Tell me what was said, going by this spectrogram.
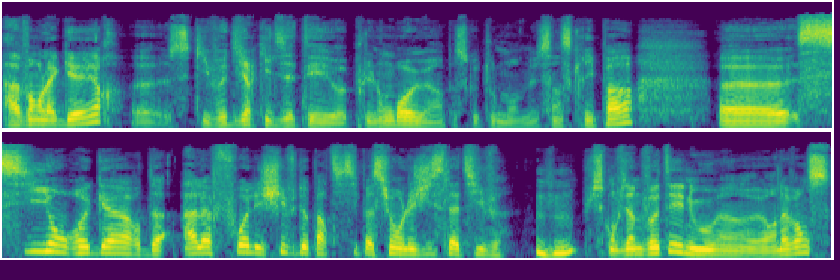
avant la guerre, euh, ce qui veut dire qu'ils étaient plus nombreux, hein, parce que tout le monde ne s'inscrit pas. Euh, si on regarde à la fois les chiffres de participation aux législatives, puisqu'on vient de voter nous hein, en avance,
